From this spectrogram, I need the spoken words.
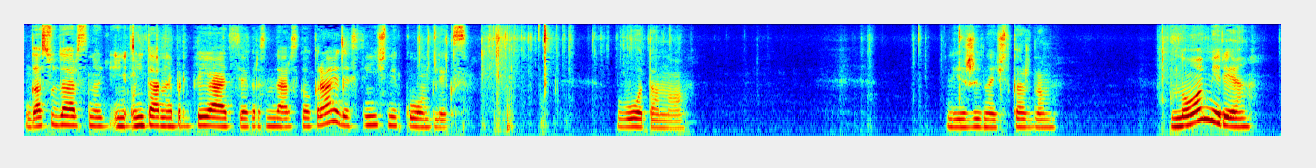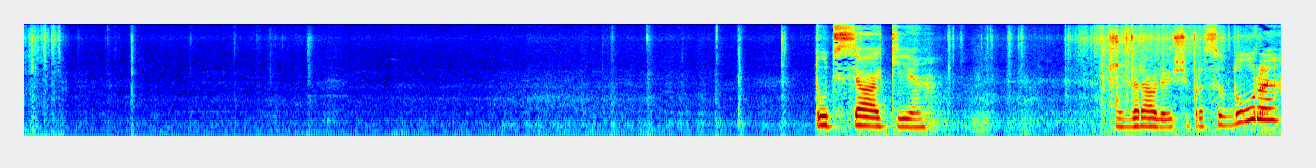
Государственное унитарное предприятие Краснодарского края, гостиничный комплекс. Вот оно. Лежит, значит, в каждом номере. Тут всякие оздоравливающие процедуры.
